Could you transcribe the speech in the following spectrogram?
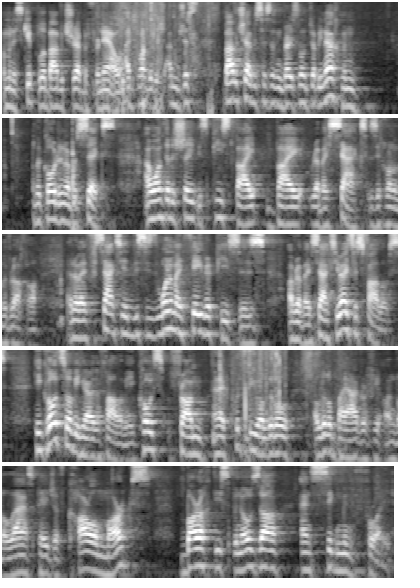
I'm going to skip Lubavitch Rebbe for now. I just wanted to, I'm just, Lubavitch Rebbe says something very similar to Rabbi Nachman, but go to number six. I wanted to show you this piece by, by Rabbi Sacks, Zichron Levracha. And Rabbi Sacks, this is one of my favorite pieces of Rabbi Sacks. He writes as follows. He quotes over here the following. He quotes from, and I put for you a little, a little biography on the last page of Karl Marx, Baruch de Spinoza, and Sigmund Freud.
